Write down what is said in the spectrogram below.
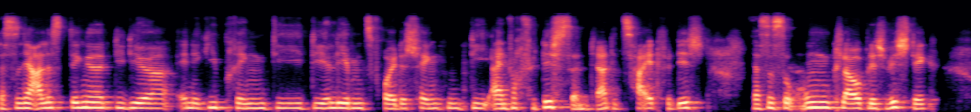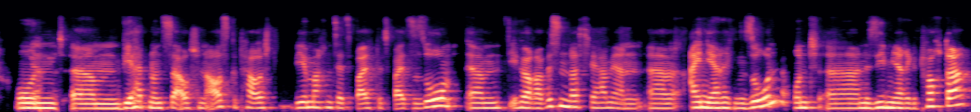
das sind ja alles Dinge, die dir Energie bringen, die dir Lebensfreude schenken, die einfach für dich sind, ja, die Zeit für dich. Das ist so unglaublich wichtig. Und ja. ähm, wir hatten uns da auch schon ausgetauscht. Wir machen es jetzt beispielsweise so, ähm, die Hörer wissen das, wir haben ja einen äh, einjährigen Sohn und äh, eine siebenjährige Tochter.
